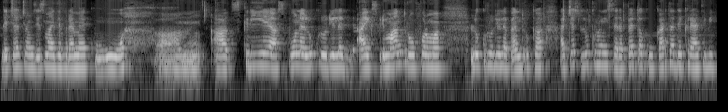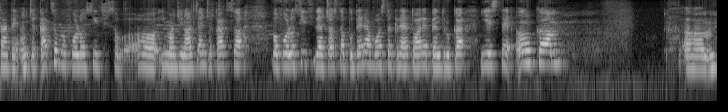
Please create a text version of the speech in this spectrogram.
de ceea ce am zis mai devreme cu um, a scrie, a spune lucrurile, a exprima într-o formă lucrurile, pentru că acest lucru ni se repetă cu cartea de creativitate. Încercați să vă folosiți să, uh, imaginația, încercați să vă folosiți de această putere a voastră creatoare, pentru că este încă um,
